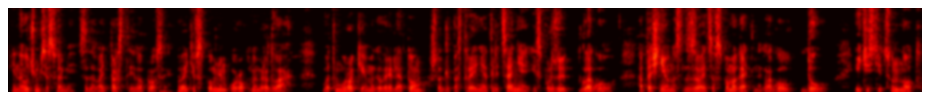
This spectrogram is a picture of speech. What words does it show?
и научимся с вами задавать простые вопросы. Давайте вспомним урок номер два. В этом уроке мы говорили о том, что для построения отрицания используют глагол, а точнее у нас называется вспомогательный глагол do и частицу not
